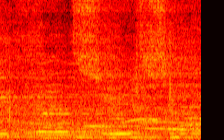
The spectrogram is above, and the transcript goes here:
secrets you say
